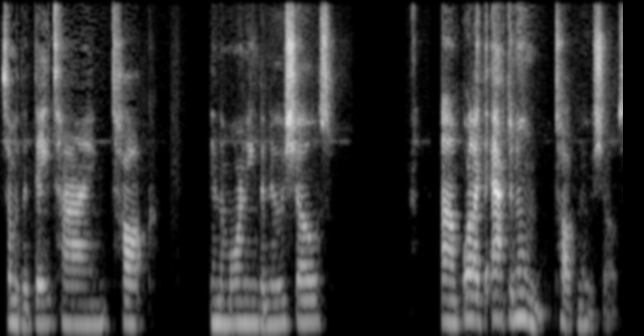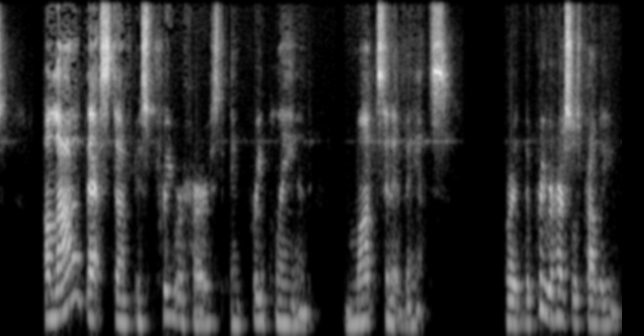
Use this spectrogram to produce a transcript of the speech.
some of the daytime talk in the morning, the news shows um, or like the afternoon talk news shows. A lot of that stuff is pre rehearsed and pre planned months in advance, or the pre rehearsal is probably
